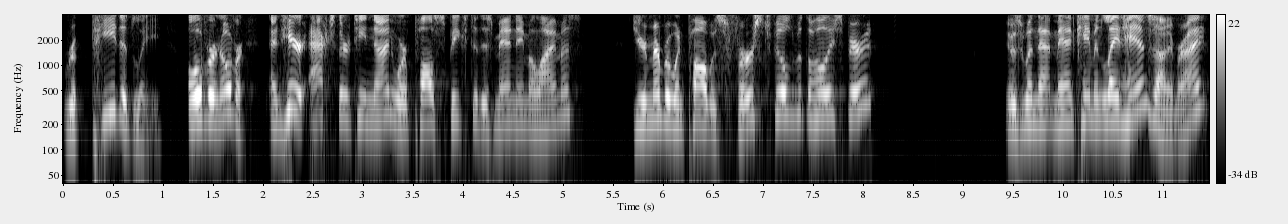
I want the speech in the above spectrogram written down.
repeatedly over and over. And here, Acts 13 9, where Paul speaks to this man named Elymas. Do you remember when Paul was first filled with the Holy Spirit? It was when that man came and laid hands on him, right?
